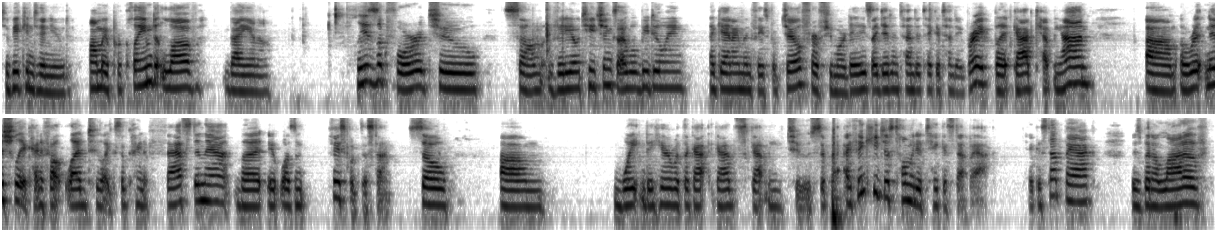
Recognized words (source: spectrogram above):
to be continued. On my proclaimed love, Diana. Please look forward to some video teachings I will be doing. Again, I'm in Facebook jail for a few more days. I did intend to take a 10 day break, but God kept me on. Um, initially, I kind of felt led to like some kind of fast in that, but it wasn't Facebook this time. So, um, waiting to hear what the God, God's got me to So. I think He just told me to take a step back. Take a step back. There's been a lot of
